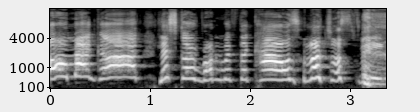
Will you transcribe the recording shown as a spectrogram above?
oh my God, let's go run with the cows. And I just think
